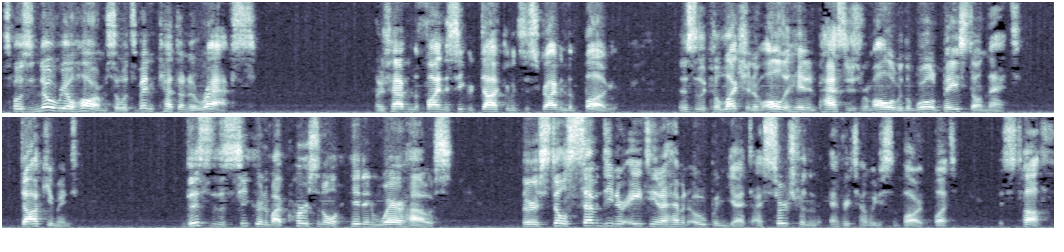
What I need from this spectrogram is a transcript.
It poses no real harm, so it's been kept under wraps. I just happened to find the secret documents describing the bug. This is a collection of all the hidden passages from all over the world based on that document. This is the secret of my personal hidden warehouse. There are still 17 or 18 I haven't opened yet. I search for them every time we disembark, but it's tough.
